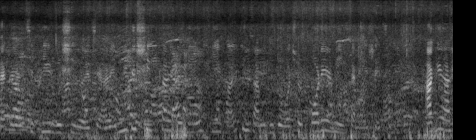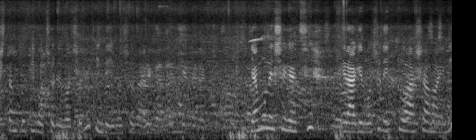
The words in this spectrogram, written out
দেখা যাচ্ছে ভিড় বেশি হয়েছে, আর এমনিতে শীতকাল যদিও ভিড় হয়, কিন্তু আমি দুটো বছর পরে আমি এখানে এসেছি। আগে আসতাম প্রতি বছরে বছরে, কিন্তু এই বছর আর যেমন এসে গেছি, এর আগের বছর একটু আসা হয়নি।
